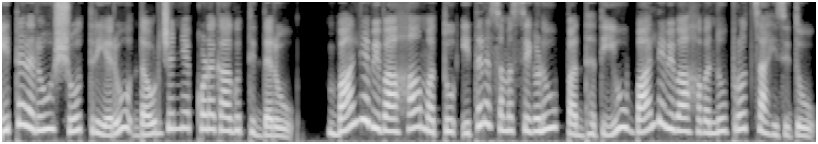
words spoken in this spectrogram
ಇತರರು ಶೋತ್ರಿಯರು ದೌರ್ಜನ್ಯಕ್ಕೊಳಗಾಗುತ್ತಿದ್ದರು. ಬಾಲ್ಯವಿವಾಹ ಮತ್ತು ಇತರ ಸಮಸ್ಯೆಗಳು ಪದ್ಧತಿಯು ಬಾಲ್ಯವಿವಾಹವನ್ನು ಪ್ರೋತ್ಸಾಹಿಸಿತು.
